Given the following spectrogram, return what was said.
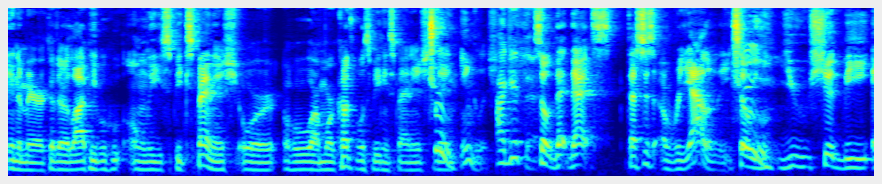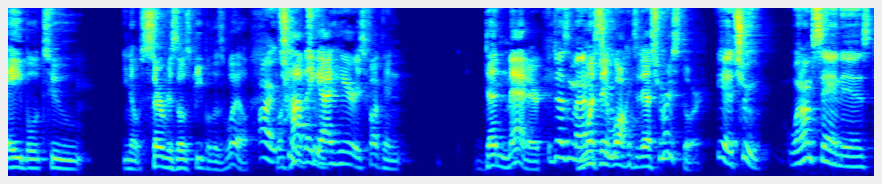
in America, there are a lot of people who only speak Spanish or, or who are more comfortable speaking Spanish True. than English. I get that. So that that's that's just a reality. So True. you, you should be able to you know service those people as well. All right, Well, true, how they true. got here is fucking doesn't matter. It doesn't matter. once they walk into that sprint store. Yeah, true. What I'm saying is,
